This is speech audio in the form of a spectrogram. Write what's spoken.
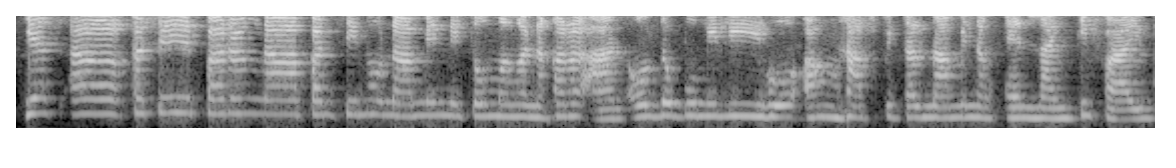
Yes, ah kasi parang napansin ho namin nitong mga nakaraan, although bumili ho ang hospital namin ng N95,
